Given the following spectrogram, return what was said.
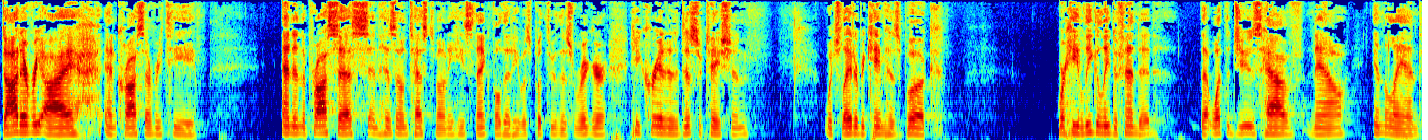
dot every I and cross every T. And in the process, in his own testimony, he's thankful that he was put through this rigor. He created a dissertation, which later became his book, where he legally defended that what the Jews have now in the land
